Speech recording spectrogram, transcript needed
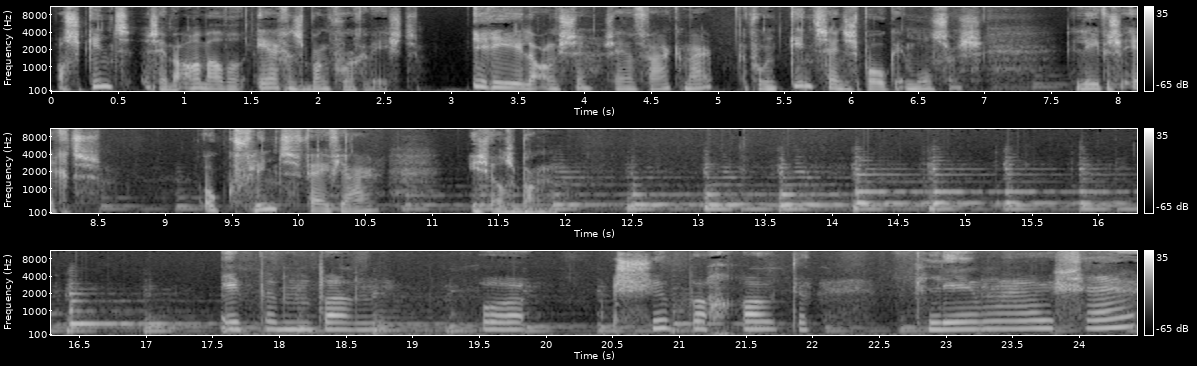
Als kind zijn we allemaal wel ergens bang voor geweest. Irreële angsten zijn het vaak, maar voor een kind zijn de spoken en monsters levensecht. Ook Flint, vijf jaar, is wel eens bang. Ik ben bang voor supergrote vleermuizen.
